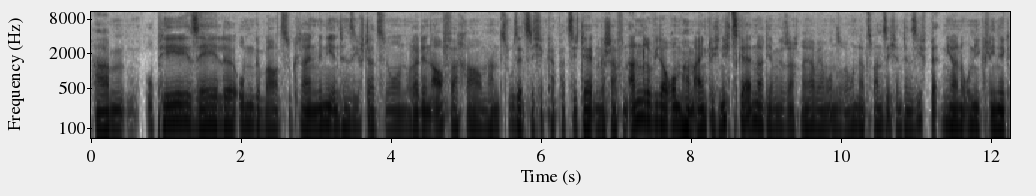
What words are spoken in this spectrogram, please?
haben OP-Säle umgebaut zu kleinen Mini-Intensivstationen oder den Aufwachraum, haben zusätzliche Kapazitäten geschaffen. Andere wiederum haben eigentlich nichts geändert. Die haben gesagt, naja, wir haben unsere 120 Intensivbetten hier an der Uniklinik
